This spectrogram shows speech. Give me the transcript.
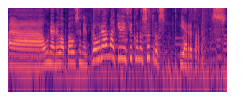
a una nueva pausa en el programa. Quédese con nosotros y ya retornamos.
